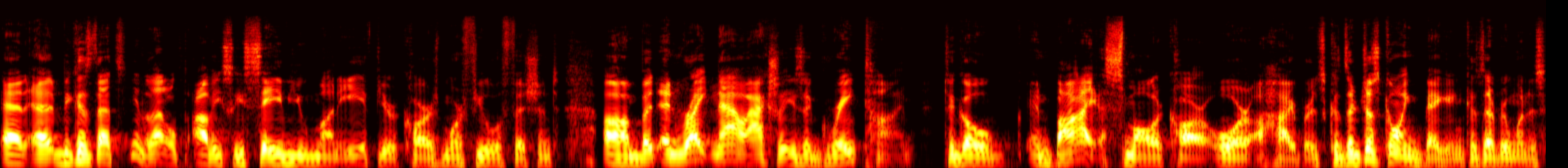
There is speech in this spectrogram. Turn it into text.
and, and because that's you know that'll obviously save you money if your car is more fuel efficient. Um, but and right now actually is a great time to go and buy a smaller car or a hybrid because they're just going begging because everyone is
